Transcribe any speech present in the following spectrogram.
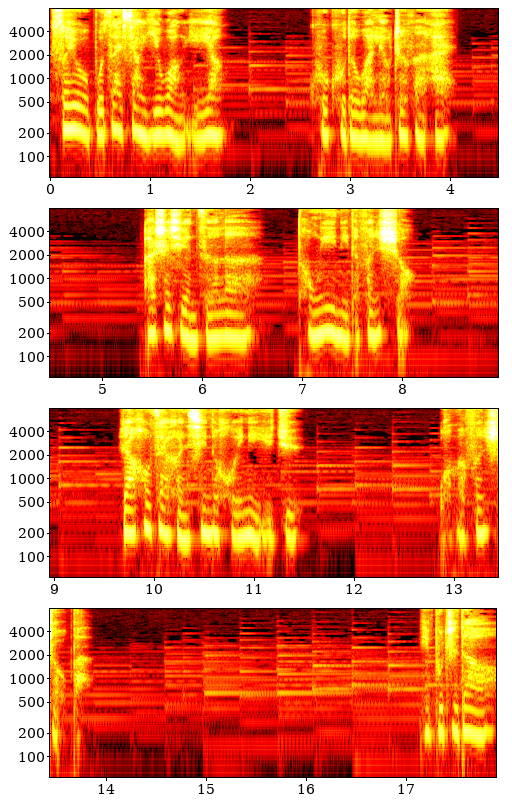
所以我不再像以往一样苦苦的挽留这份爱，而是选择了同意你的分手，然后再狠心的回你一句：“我们分手吧。”你不知道，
